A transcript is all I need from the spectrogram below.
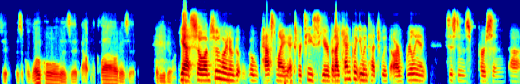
is it physical local? Is it out in the cloud? Is it, what are you doing? Yes, so I'm soon going to go, go past my expertise here, but I can put you in touch with our brilliant systems person. Uh,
